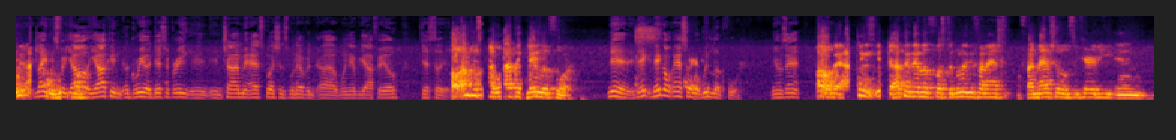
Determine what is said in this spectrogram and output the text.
we- and ladies, for y'all, y'all can agree or disagree and, and chime in, ask questions whenever, uh, whenever y'all feel. Just to, oh, I'm just saying what I think they look for. yeah, they they gonna answer what we look for. You know what I'm saying? Oh, okay. I think yeah, I think they look for stability, financial financial security, and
